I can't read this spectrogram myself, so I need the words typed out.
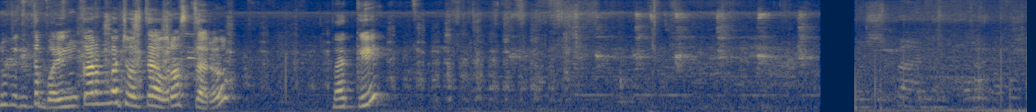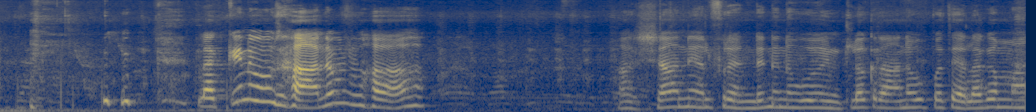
నువ్వు ఇంత భయంకరంగా చూస్తే ఎవరు వస్తారు? లక్కీ లక్కీ నువ్వు రానవ్వా? హర్ష అని వాళ్ళ ఫ్రెండ్ని నువ్వు ఇంట్లోకి రానివ్వకపోతే ఎలాగమ్మా?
